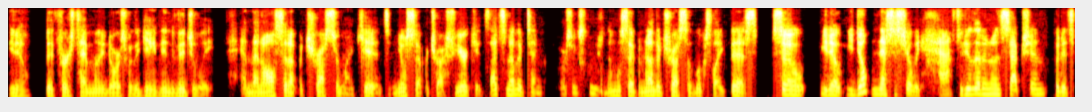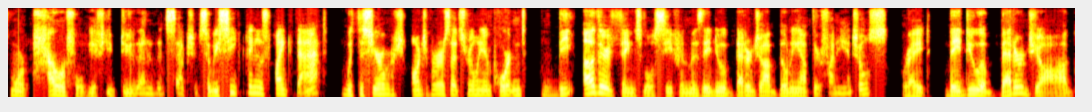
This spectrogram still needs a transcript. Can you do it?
you know, the first $10 million worth of gain individually. And then I'll set up a trust for my kids and you'll set up a trust for your kids. That's another 10 exclusion. Then we'll set up another trust that looks like this. So, you know, you don't necessarily have to do that in inception, but it's more powerful if you do that at inception. So we see things like that with the serial entrepreneurs. That's really important. The other things we'll see from them is they do a better job building out their financials, right? They do a better job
